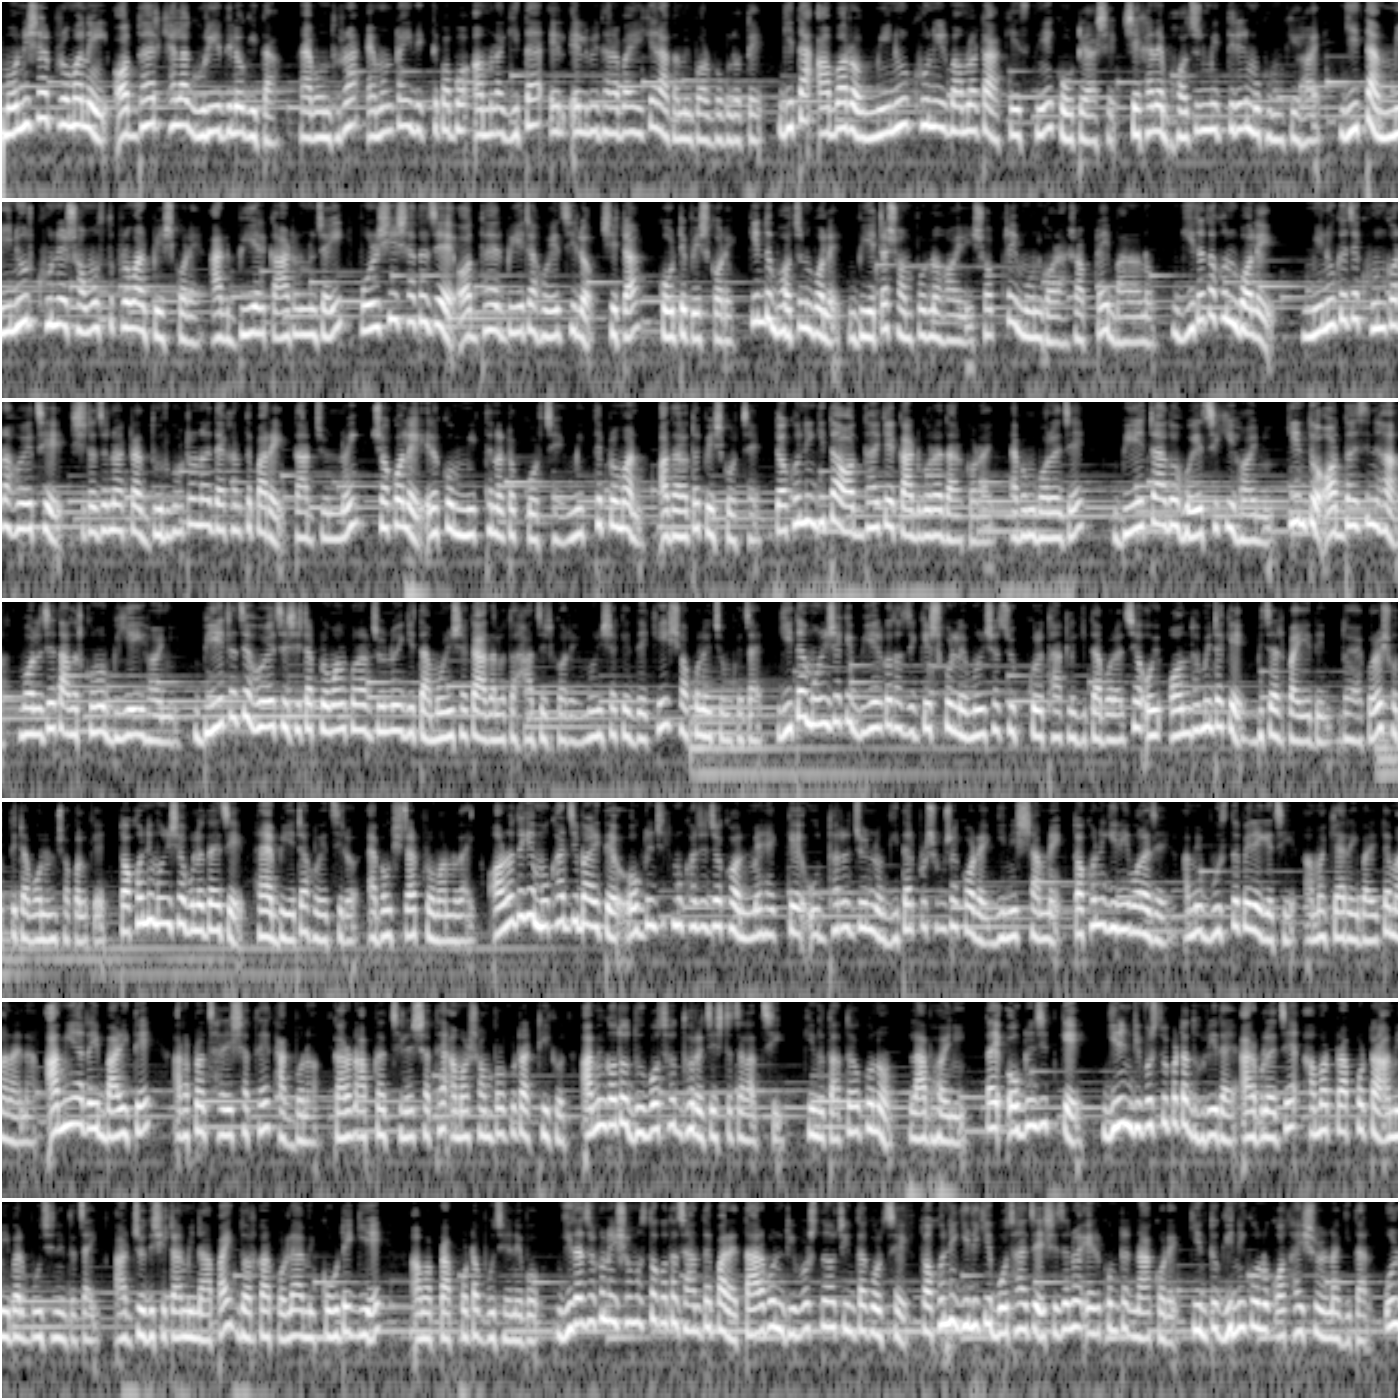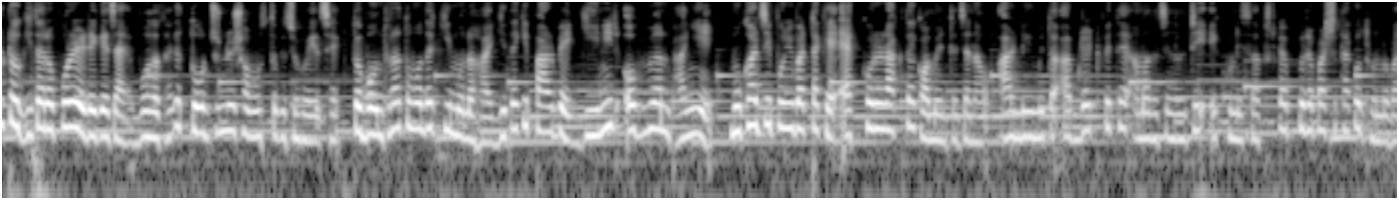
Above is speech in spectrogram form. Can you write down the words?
মনীষার প্রমাণেই অধ্যায়ের খেলা ঘুরিয়ে দিল গীতা। হ্যাঁ বন্ধুরা, এমনটাই দেখতে পাবো আমরা গীতা এল এলবি ধারাবাহিকের আগামী পর্বগুলোতে। গীতা আবারও মিনুর খুনির মামলাটা কেস নিয়ে কোর্টে আসে। সেখানে ভজন মিত্রের মুখোমুখি হয়। গীতা মিনুর খুনের সমস্ত প্রমাণ পেশ করে আর বিয়ের কার্ড অনুযায়ী পরিশির সাথে যে অধ্যায়ের বিয়েটা হয়েছিল সেটা কোর্টে পেশ করে। কিন্তু ভজন বলে, বিয়েটা সম্পূর্ণ হয়নি, সবটাই মন গড়া, সবটাই বানানো। গীতা তখন বলে মিনুকে যে খুন করা হয়েছে, সেটা যেন একটা দুর্ঘটনায় দেখাতে পারে, তার জন্যই সকলে এরকম মিথ্যে নাটক করছে, মিথ্যে প্রমাণ আদালতে পেশ করছে। তখনই গীতা অধ্যায়কে কাঠগোড়ায় দাঁড় করায় এবং বলে যে বিয়েটা আদৌ হয়েছে কি হয়নি? কিন্তু অধ্যায় সিনহা বলে যে তাদের কোনো বিয়েই হয়নি। বিয়েটা যে হয়েছে সেটা প্রমাণ করার জন্যই গীতা মনীষাকে আদালতে হাজির করে। মনীষাকে দেখেই সকলে চমকে যায়। গীতা মনীষাকে বিয়ের কথা জিজ্ঞেস করলে মনীষা চুপ করে থাকলে গীতা বলেছে ওই অন্ধমিটাকে বিচার পাইয়ে দিন। দয়া করে সত্যিটা বলুন সকলকে। তখনই মনীষা বলে দেয় যে হ্যাঁ বিয়েটা হয়েছিল এবং সেটার প্রমাণও দেয়। অন্যদিকে মুখার্জি বাড়িতে অগ্নিজিৎ মুখার্জি যখন মেহেককে উদ্ধারের জন্য গীতার প্রশংসা করে গিনির সামনে, তখনই গিনি বলে যে, আমি বুঝতে পেরে গেছি। আমাকে আর এই বাড়িতে মানায় না। আমি আর এই বাড়িতে আর আপনার ছেলের সাথে থাকব না, কারণ আপনার ছেলের সাথে আমার সম্পর্কটা ঠিক হতো। আমি গত দু বছর ধরে চেষ্টা চালাচ্ছি, কিন্তু তাতেও কোনো লাভ হয়নি। তাই অগ্নিজিৎকে গিরিন ডিভোর্স পেপারটা ধরিয়ে দেয় আর বলে যে, আমার প্রাপ্যটা আমি এবার বুঝে নিতে চাই। আর যদি সেটা আমি না পাই, দরকার পড়লে আমি কোর্টে গিয়ে আমার প্রাপ্যটা বুঝে নেব। গীতা যখন এই সমস্ত কথা জানতে পারে, তার বোন ডিভোর্স নেওয়ার চিন্তা করছে। তখনই গিনিকে বোঝায় যে, সে যেন এরকমটা না করে। কিন্তু গিনি কোনো কথাই শুনে না গীতার। উল্টো গীতার ওপরে রেগে যায়, বোঝা থাকে তোর জন্যই সমস্ত কিছু হয়েছে। তো বন্ধুরা, তোমাদের কি মনে হয়? গীতা কি পারবে গিনির অভিমান ভাঙিয়ে মুখার্জি পরিবারটাকে এক করে রাখতে? কমেন্টে জানাও। আর নিয়মিত আপডেট পেতে আমাদের চ্যানেলটি এক্ষুনি সাবস্ক্রাইব করে পাশে থাকো ধন্যবাদ।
